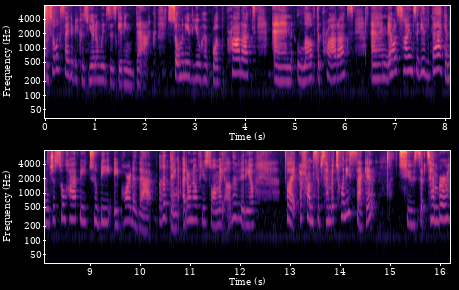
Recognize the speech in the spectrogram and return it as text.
I'm so excited because Uniwigs is giving back. So many of you have bought the product and love the products and now it's time to give back and I'm just so happy to be a part of that. Other thing, I don't know if you saw my other video, but from September 22nd to September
